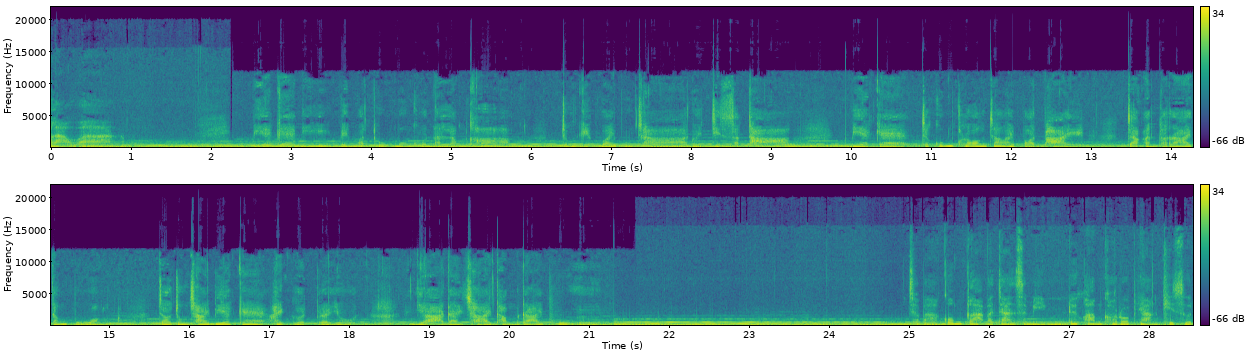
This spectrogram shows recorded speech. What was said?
กล่าวว่า เบี้ยแก่นี้เป็นวัตถุมงคลอันล้ำค่า จงเก็บไว้บูชาด้วยจิตศรัทธา เบี้ยแก่จะคุ้มครองเจ้าให้ปลอดภัย จากอันตรายทั้งปวง เจ้าจงใช้เบี้ยแก้ให้เกิดประโยชน์ อย่าได้ใช้ทำร้ายผู้อื่นชบาก้มกราบอาจารย์สมิงด้วยความเคารพอย่างที่สุด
